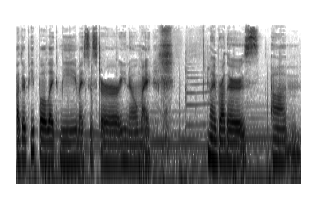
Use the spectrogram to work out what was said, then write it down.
other people like me, my sister, you know, my my brothers um,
